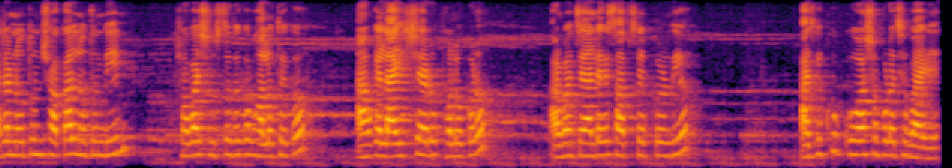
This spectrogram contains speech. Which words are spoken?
একটা নতুন সকাল, নতুন দিন। সবাই সুস্থ থেকো, ভালো থেকো। আমাকে লাইক শেয়ার ও ফলো করো। আর আমার চ্যানেলটাকে সাবস্ক্রাইব করে দিও। আজকে খুব কুয়াশা পড়েছে বাইরে।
